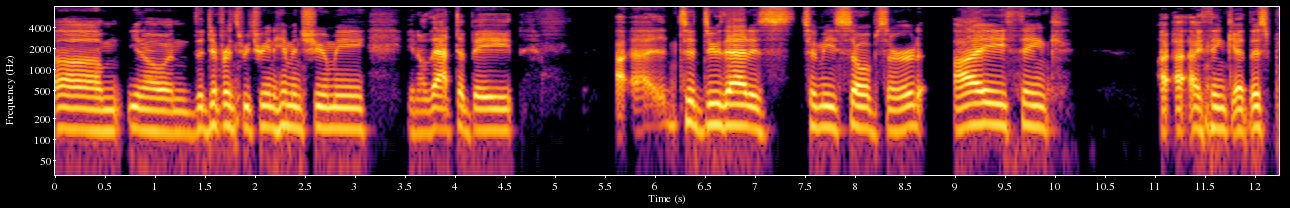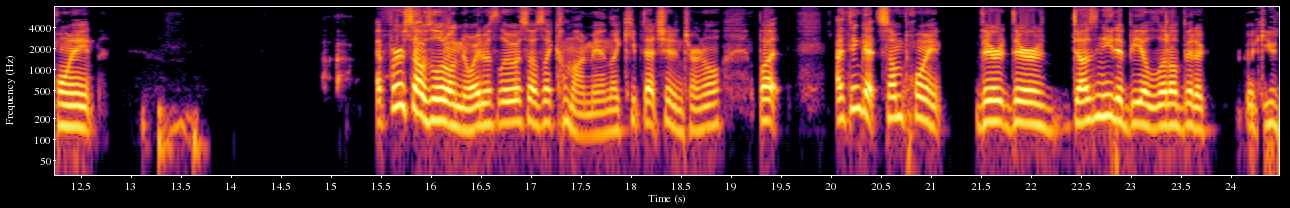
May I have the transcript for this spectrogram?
Um, you know, and the difference between him and Schumi, you know, that debate. To do that is to me so absurd. I think, I, I- think at this point, at first I was a little annoyed with Lewis. I was like, "Come on, man! Like, keep that shit internal." But I think at some point there there does need to be a little bit of like you,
